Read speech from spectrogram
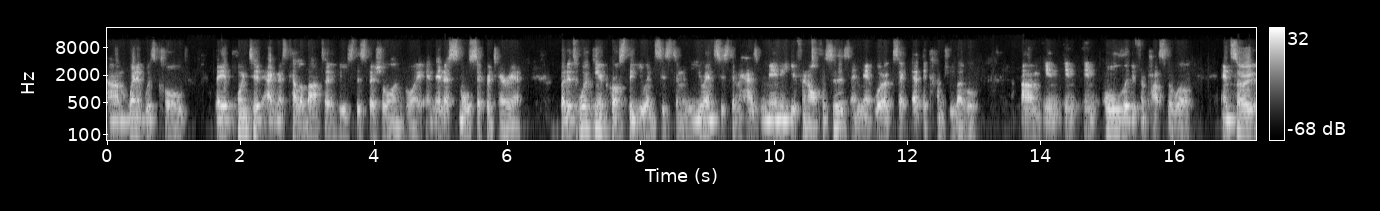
um, when it was called, they appointed Agnes Kalibata, who's the special envoy, and then a small secretariat. But it's working across the UN system, and the UN system has many different offices and networks at, at the country level um, in, in, in all the different parts of the world. And so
